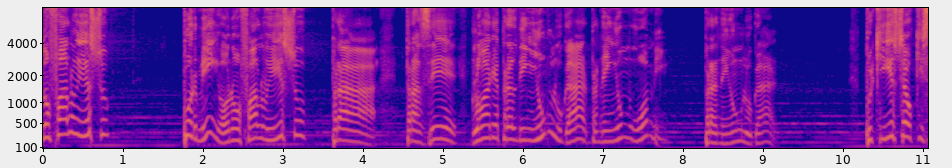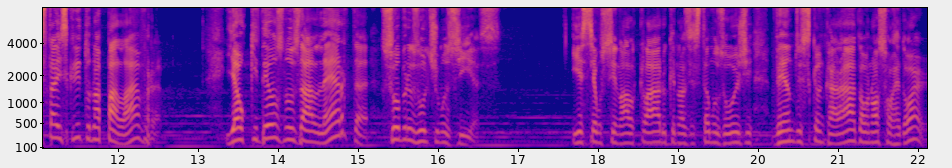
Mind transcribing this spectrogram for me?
Não falo isso por mim, ou não falo isso para trazer glória para nenhum lugar, para nenhum homem, para nenhum lugar. Porque isso é o que está escrito na palavra. E é o que Deus nos alerta sobre os últimos dias. Esse é um sinal claro que nós estamos hoje vendo escancarado ao nosso redor.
